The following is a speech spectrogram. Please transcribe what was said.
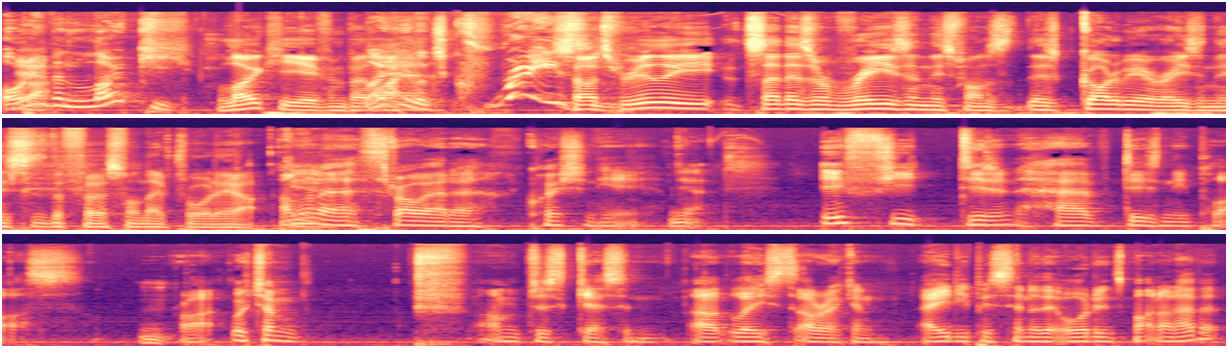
or But even Loki. Loki, even. But Loki like, looks crazy. so it's really so. There's a reason this one's. There's got to be a reason this is the first one they've brought out. I'm Yeah. going to throw out a question here. yeah. If you didn't have Disney Plus, Hmm. right, which I'm I'm just guessing, at least I reckon 80% of the audience might not have it.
